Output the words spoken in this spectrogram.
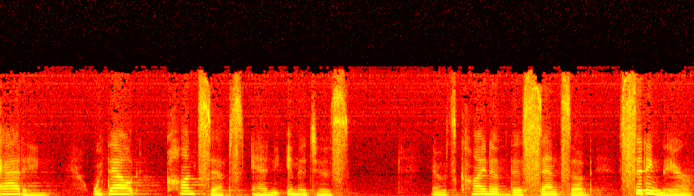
adding, without concepts and images. You know, it's kind of this sense of sitting there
